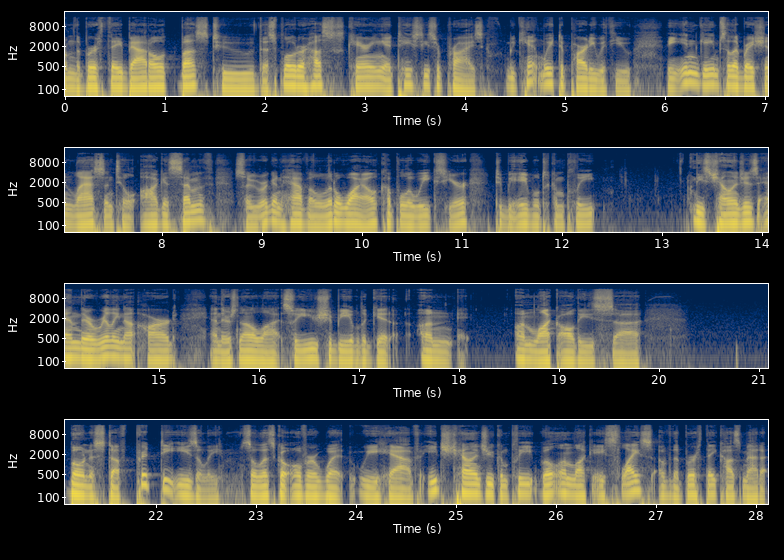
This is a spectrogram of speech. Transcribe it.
From the birthday battle bus to the Sploder husks carrying a tasty surprise. We can't wait to party with you. The in game celebration lasts until August 7th, so we're going to have a little while, a couple of weeks here, to be able to complete these challenges. And they're really not hard, and there's not a lot, so you should be able to get un unlock all these. Uh, bonus stuff pretty easily. So let's go over what we have. Each challenge you complete will unlock a slice of the birthday cosmetic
